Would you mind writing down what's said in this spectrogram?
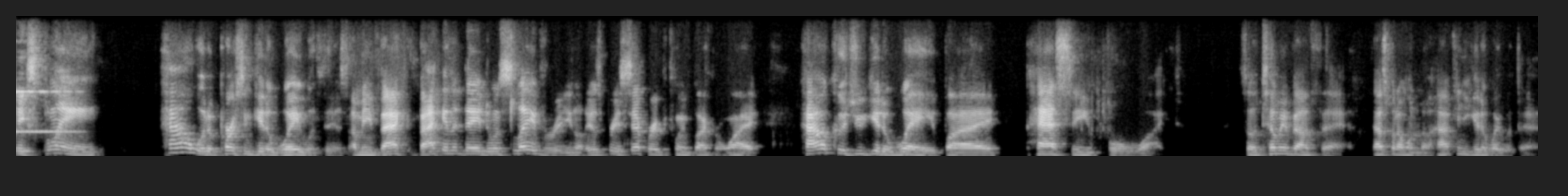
explain how would a person get away with this? I mean, back back in the day during slavery, you know, they was pretty separate between black and white. How could you get away by passing for white? So tell me about that. That's what I want to know. How can you get away with that?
